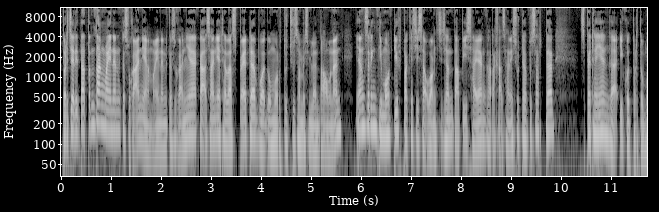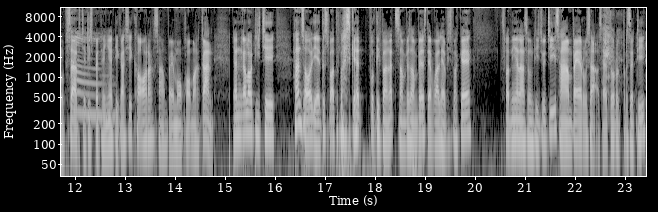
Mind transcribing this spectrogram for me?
bercerita tentang mainan kesukaannya. Mainan kesukaannya Kak Sani adalah sepeda buat umur 7 sampai 9 tahunan yang sering dimodif pakai sisa uang jajan tapi sayang karena Kak Sani sudah besar dan sepedanya nggak ikut bertumbuh besar. Jadi sepedanya dikasih ke orang sampai mogok makan. Dan kalau DJ Hansol yaitu sepatu basket putih banget sampai-sampai setiap kali habis pakai sepatunya langsung dicuci sampai rusak. Saya turut bersedih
